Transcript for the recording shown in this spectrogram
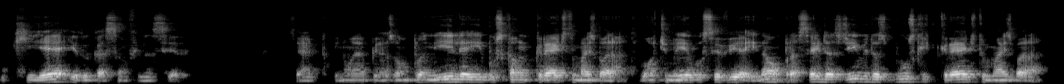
o que é educação financeira, certo? Que não é apenas uma planilha e buscar um crédito mais barato. Volte meia você vê aí, não, para sair das dívidas, busque crédito mais barato.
